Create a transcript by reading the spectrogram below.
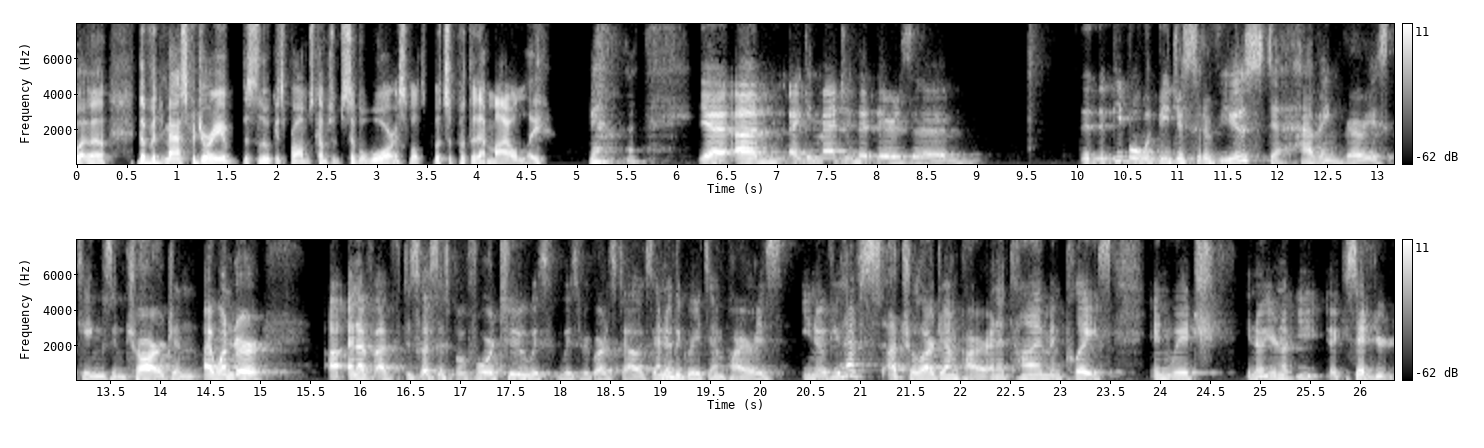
uh, the vast majority of the Seleucids problems comes from civil wars. Let's let's put that mildly. Yeah, yeah. Um, I can imagine that there's a um, the, the people would be just sort of used to having various kings in charge, and I wonder. Uh, and I've, I've discussed this before too with, with regards to Alexander the Great's empire is, you know, if you have such a large empire and a time and place in which you know you're not you, like you said you're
